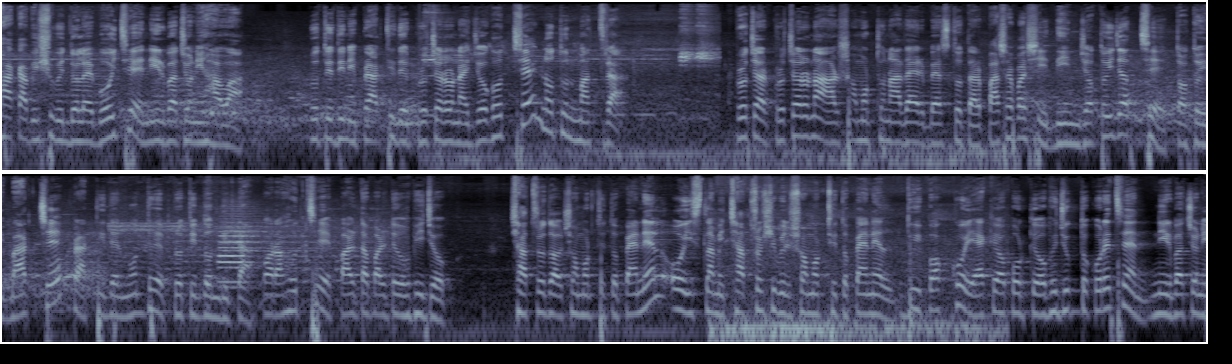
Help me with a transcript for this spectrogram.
ঢাকা বিশ্ববিদ্যালয়ে বইছে নির্বাচনী হাওয়া। প্রতিদিনই প্রার্থীদের প্রচারণায় যোগ হচ্ছে নতুন মাত্রা। প্রচার, প্রচারণা আর সমর্থন আদায়ের ব্যস্ততার পাশাপাশি দিন যতই যাচ্ছে, ততই বাড়ছে প্রার্থীদের মধ্যে প্রতিদ্বন্দ্বিতা। করা হচ্ছে পাল্টাপাল্টে অভিযোগ। ছাত্রদল সমর্থিত প্যানেল ও ইসলামী ছাত্র শিবির সমর্থিত প্যানেল দুই পক্ষই একে অপরকে অভিযুক্ত করেছেন নির্বাচনী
